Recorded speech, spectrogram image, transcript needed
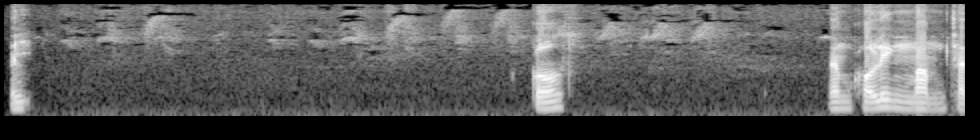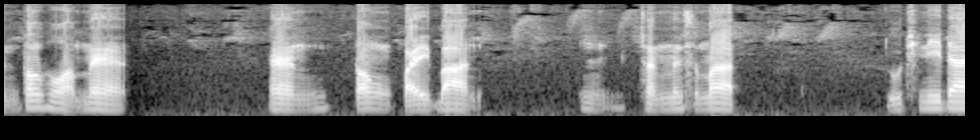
เฮ้ย ghost I'm calling mom ฉันต้องโทรหาแม่ and ต้องไปบ้าน อืม ฉันไม่สามารถอยู่ที่นี่ได้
